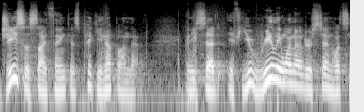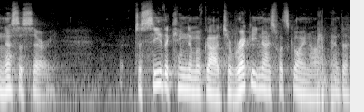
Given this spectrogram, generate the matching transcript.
Jesus, I think, is picking up on that. And he said, if you really want to understand what's necessary to see the kingdom of God, to recognize what's going on, and to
